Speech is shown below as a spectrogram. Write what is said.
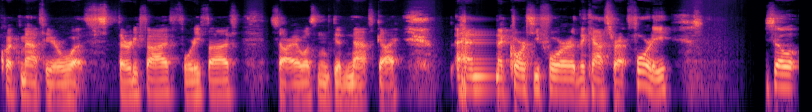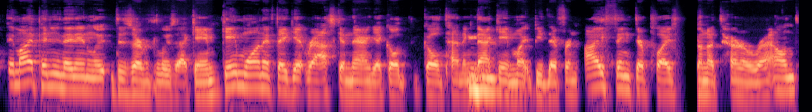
quick math here. What 35, 45? Sorry, I wasn't a good math guy. And of course, before the Caps are at 40. So, in my opinion, they didn't lo- deserve to lose that game. Game one, if they get Rask in there and get gold goaltending, that Mhm. game might be different. I think their play is going to turn around.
